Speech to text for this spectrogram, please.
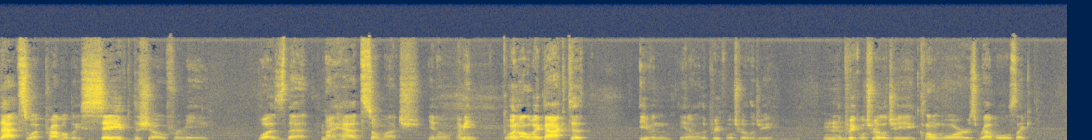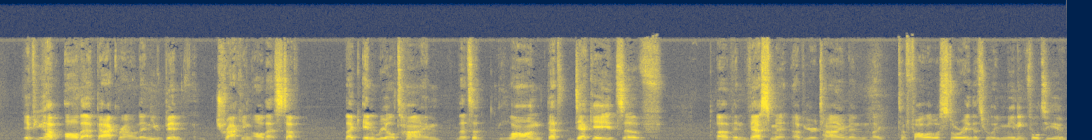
that's what probably saved the show for me was that Hmm. I had so much. You know, I mean, going all the way back to even you know the prequel trilogy Mhm. the prequel trilogy, Clone Wars, Rebels, like if you have all that background and you've been tracking all that stuff like in real time, that's a long that's decades of of investment of your time and like to follow a story that's really meaningful to you.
